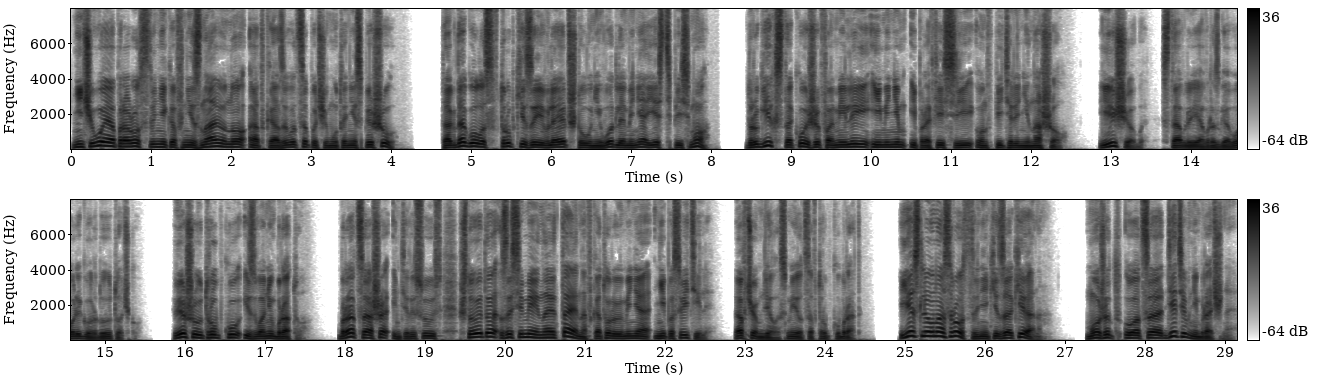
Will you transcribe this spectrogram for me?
Ничего я про родственников не знаю, но отказываться почему-то не спешу. Тогда голос в трубке заявляет, что у него для меня есть письмо. Других с такой же фамилией, именем и профессией он в Питере не нашел. Еще бы. Ставлю я в разговоре гордую точку. Вешаю трубку и звоню брату. Брат Саша, интересуюсь, что это за семейная тайна, в которую меня не посвятили? А в чем дело, смеется в трубку брат. Есть ли у нас родственники за океаном? Может, у отца дети внебрачные?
